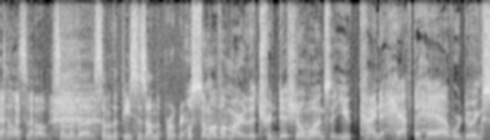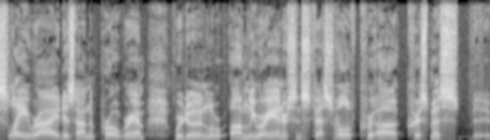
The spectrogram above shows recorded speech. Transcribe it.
Yeah. Tell us about some of the some of the pieces on the program. Well, some of them are the traditional ones that you kind of have to have. We're doing Sleigh Ride is on the program. We're doing um, Leroy Anderson's Festival of uh, Christmas uh,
